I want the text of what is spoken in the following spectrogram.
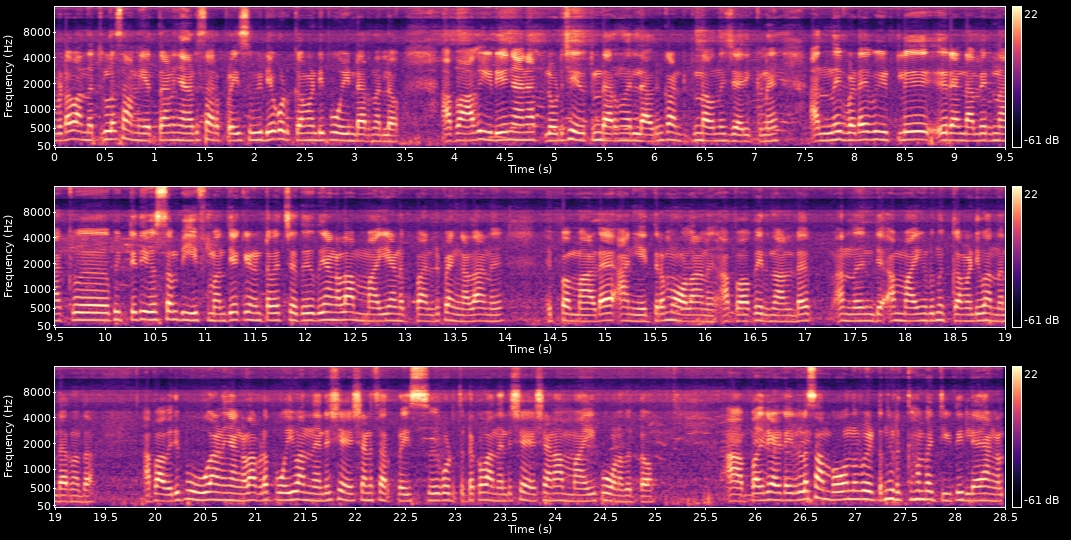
ഇവിടെ വന്നിട്ടുള്ള സമയത്താണ് ഞാനൊരു സർപ്രൈസ് വീഡിയോ കൊടുക്കാൻ വേണ്ടി പോയിണ്ടായിരുന്നല്ലോ. അപ്പോൾ ആ വീഡിയോ ഞാൻ അപ്ലോഡ് ചെയ്തിട്ടുണ്ടായിരുന്നു. എല്ലാവരും കണ്ടിട്ടുണ്ടാവും എന്ന് വിചാരിക്കണ്. അന്ന് ഇവിടെ വീട്ടിൽ രണ്ടാം പെരുന്നാൾക്ക് പിറ്റേ ദിവസം ബീഫ് മന്തിയൊക്കെ ഇട്ട് വെച്ചത് ഇത് ഞങ്ങൾ അമ്മായിയാണ് ഇപ്പം എന്റെ പെങ്ങളാണ്. ഇപ്പം അമ്മയുടെ അനിയത്തിര മോളാണ്. അപ്പോൾ ആ പെരുന്നാളിന്റെ അന്ന് എന്റെ അമ്മായി ഇങ്ങോട്ട് നിൽക്കാൻ വേണ്ടി വന്നിട്ടുണ്ടായിരുന്നതാണ് അപ്പോൾ അവർ പോവുകയാണ് ഞങ്ങൾ അവിടെ പോയി വന്നതിന്റെ ശേഷമാണ് സർപ്രൈസ് കൊടുത്തിട്ടൊക്കെ വന്നതിന്റെ ശേഷമാണ് അമ്മായി പോണത് കേട്ടോ അപ്പോൾ അതിന്റെ ഇടയിലുള്ള സംഭവം ഒന്നും വീട്ടിൽ നിന്ന് എടുക്കാൻ പറ്റിയിട്ടില്ല. ഞങ്ങൾ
